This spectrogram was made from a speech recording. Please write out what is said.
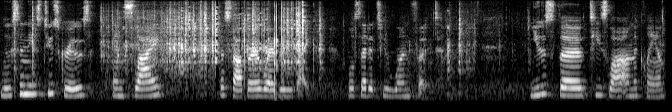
loosen these two screws and slide the stopper wherever you'd like. We'll set it to one foot. Use the T-slot on the clamp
